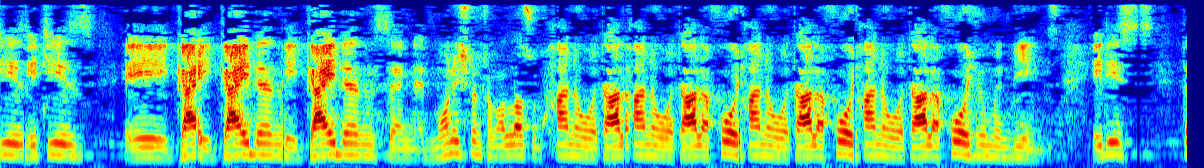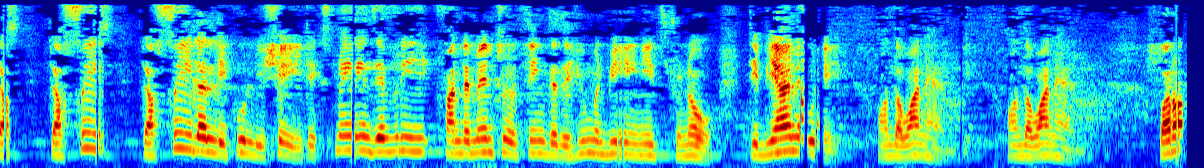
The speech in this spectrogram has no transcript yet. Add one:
is, it is a guide, guidance, a guidance and admonishment from Allah subhanahu wa ta'ala, subhanahu wa ta'ala for, subhanahu wa ta'ala for, subhanahu wa ta'ala for human beings. It is tafsil, تفصيلا لكل شيء. It explains every fundamental thing that the human being needs to know. Tibyan on the one hand, on the one hand. But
